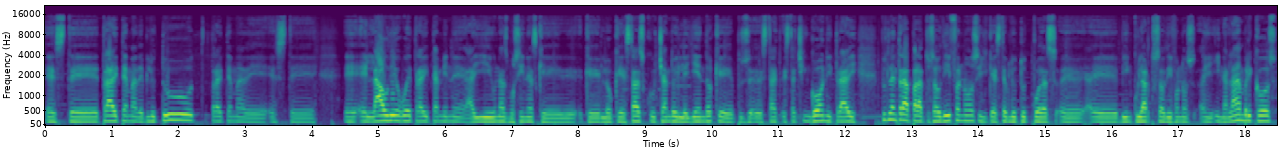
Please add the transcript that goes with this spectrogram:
este trae tema de Bluetooth, trae tema de este eh, el audio, güey, trae también eh, ahí unas bocinas que, que lo que estás escuchando y leyendo que pues está, está chingón y trae pues la entrada para tus audífonos y que este Bluetooth puedas eh, eh, vincular tus audífonos inalámbricos.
